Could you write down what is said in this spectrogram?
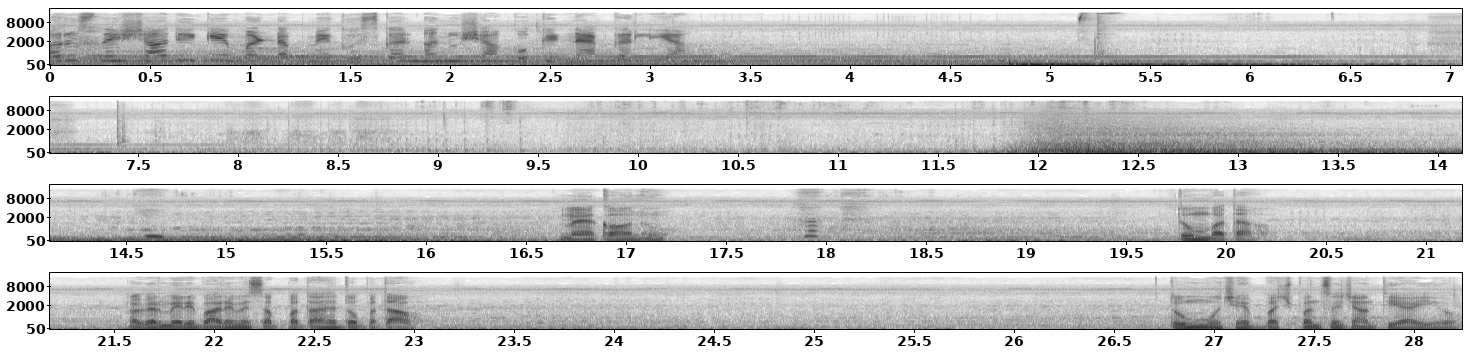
और उसने शादी के मंडप में घुसकर अनुषा को किडनैप कर लिया। मैं कौन हूँ? तुम बताओ। अगर मेरे बारे में सब पता है तो बताओ। तुम मुझे बचपन से जानती आई हो।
